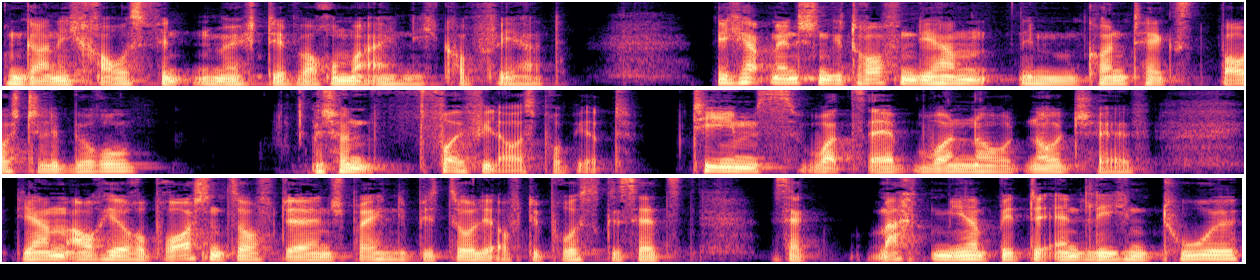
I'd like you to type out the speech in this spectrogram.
und gar nicht rausfinden möchte, warum man eigentlich Kopfweh hat. Ich habe Menschen getroffen, die haben im Kontext Baustelle Büro schon voll viel ausprobiert. Teams, WhatsApp, OneNote, NoteShelf. Die haben auch ihre Branchensoftware entsprechend die Pistole auf die Brust gesetzt, gesagt, macht mir bitte endlich ein Tool,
